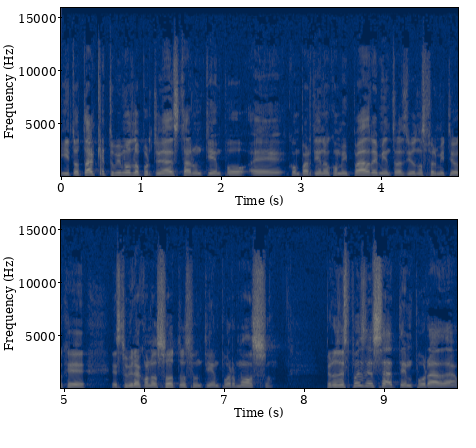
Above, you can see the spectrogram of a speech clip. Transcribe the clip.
Y total que tuvimos la oportunidad de estar un tiempo eh, compartiendo con mi padre mientras Dios nos permitió que estuviera con nosotros, un tiempo hermoso. Pero después de esa temporada,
